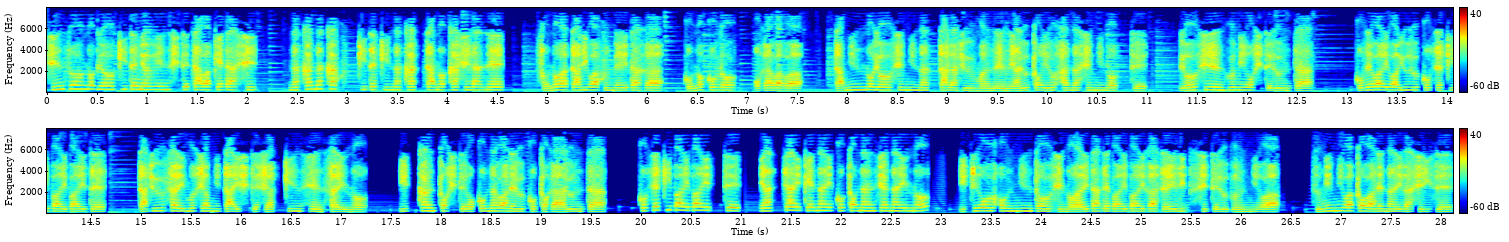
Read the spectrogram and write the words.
心臓の病気で入院してたわけだし、なかなか復帰できなかったのかしらね。そのあたりは不明だが、この頃、小川は、他人の養子になったら10万円やるという話に乗って、養子縁組をしてるんだ。これはいわゆる戸籍売買で、多重債務者に対して借金返済の一環として行われることがあるんだ。戸籍売買って、やっちゃいけないことなんじゃないの？一応本人同士の間で売買が成立してる分には、罪には問われないらしいぜ。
